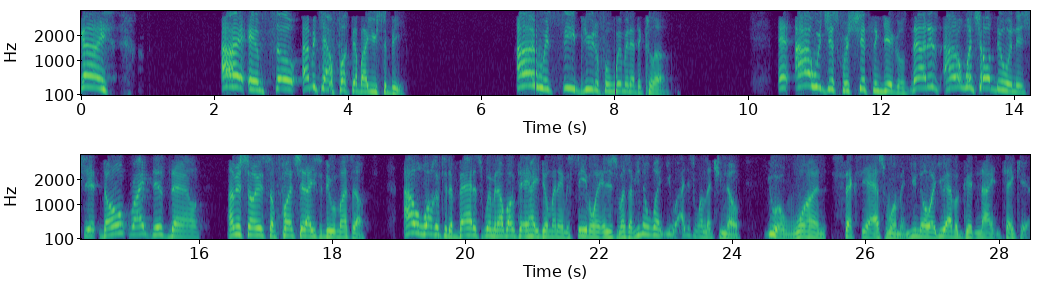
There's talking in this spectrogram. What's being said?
guys. I am so. Let me tell you how fucked up I used to be. I would see beautiful women at the club. And I would just for shits and giggles. Now this I don't want y'all doing this shit. Don't write this down. I'm just showing you some fun shit I used to do with myself. I would walk up to the baddest women. I walk up to, hey, how you doing? My name is Steve. I want to introduce myself. You know what? You, I just want to let you know, you are one sexy ass woman. You know what? You have a good night and take care.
